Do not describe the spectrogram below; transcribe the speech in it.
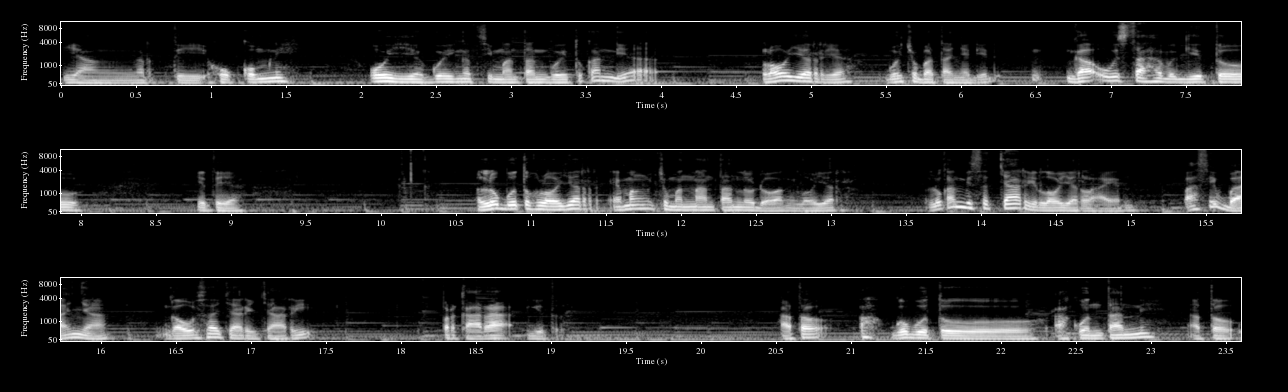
yang ngerti hukum nih. Oh iya gue inget si mantan gue itu kan dia lawyer ya. Gue coba tanya dia nggak usah begitu gitu ya. Lu butuh lawyer? Emang cuman mantan lu doang lawyer? Lu kan bisa cari lawyer lain. Pasti banyak. Nggak usah cari-cari perkara gitu. Atau ah gue butuh akuntan nih atau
